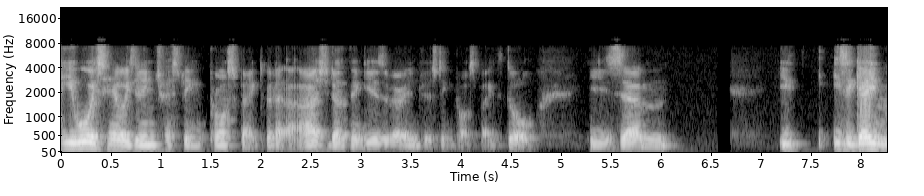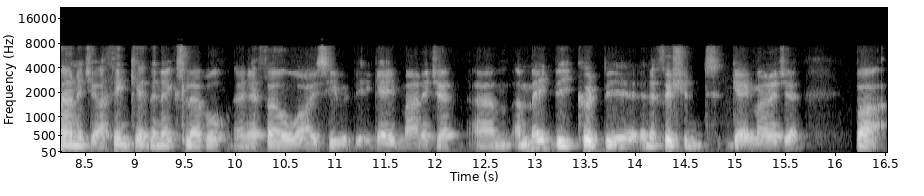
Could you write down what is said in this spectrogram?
you always hear he's an interesting prospect, but I actually don't think he is a very interesting prospect at all. He's um, he, he's a game manager. I think at the next level, NFL wise, he would be a game manager, um, and maybe could be an efficient game manager, but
